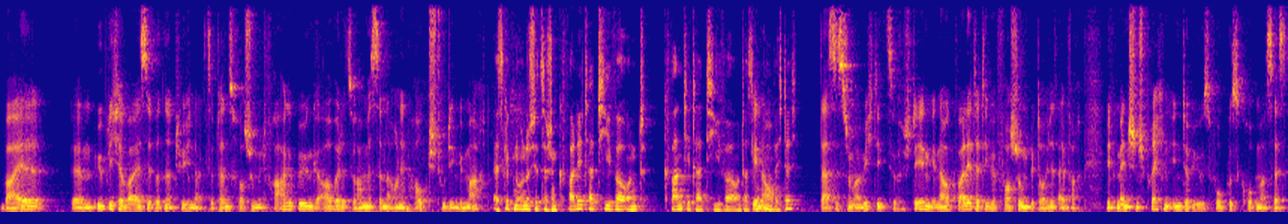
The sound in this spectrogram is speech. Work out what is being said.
weil ähm, üblicherweise wird natürlich in der Akzeptanzforschung mit Fragebögen gearbeitet. So haben wir es dann auch in den Hauptstudien gemacht. Es gibt einen Unterschied zwischen qualitativer und quantitativer Untersuchung, genau. richtig? Das ist schon mal wichtig zu verstehen. Genau, qualitative Forschung bedeutet einfach mit Menschen sprechen, Interviews, Fokusgruppen, das heißt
